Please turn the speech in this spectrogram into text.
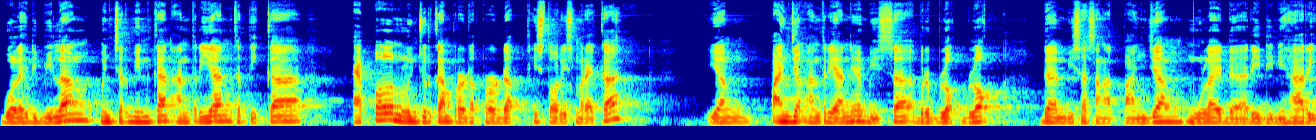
boleh dibilang mencerminkan antrian ketika Apple meluncurkan produk-produk historis mereka yang panjang antriannya bisa berblok-blok dan bisa sangat panjang mulai dari dini hari.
